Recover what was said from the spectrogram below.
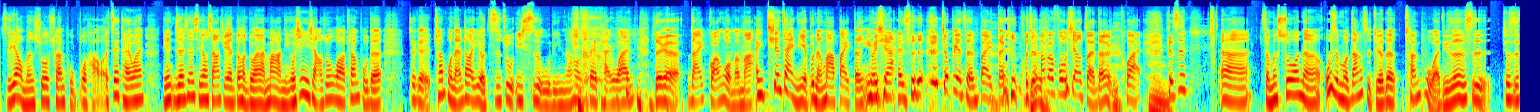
只要我们说川普不好，在台湾连人生实用商学院都很多人来骂你。我心里想说，哇，川普的这个川普难道也有资助一四五零，然后 在台湾 这个来管我们吗？哎，现在你也不能骂拜登，因为现在还是 就变成拜登。我觉得他们风向转得很快，可是。呃，怎么说呢？为什么我当时觉得川普啊，你真的是就是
